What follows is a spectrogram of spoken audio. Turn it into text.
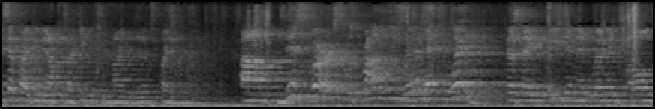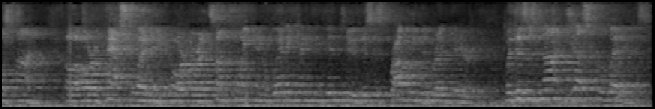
Except for I do now because I keep it reminded that it was played at our wedding. Um, this verse was probably read at your wedding because they read them at weddings all the time, uh, or a past wedding, or, or at some point in a wedding that you've been to. This has probably been read there. But this is not just for weddings.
